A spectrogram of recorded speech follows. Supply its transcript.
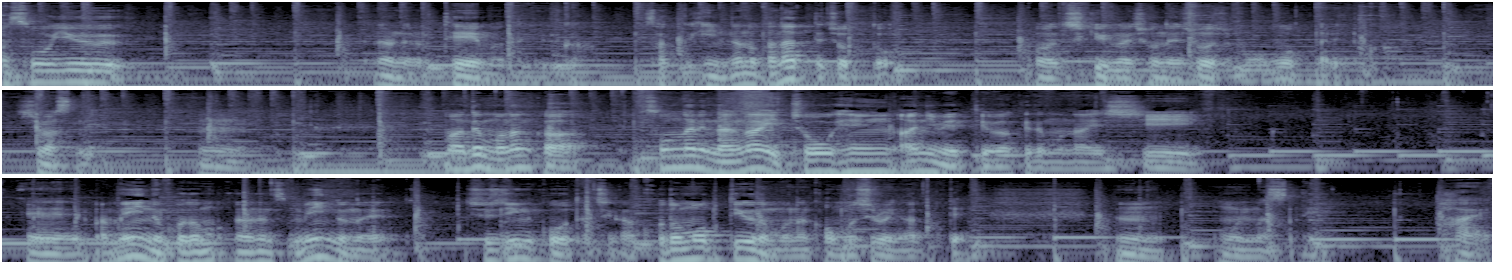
あ、そういうなんだろうテーマというか作品なのかなってちょっとこの地球外少年少女も思ったりとかしますね。うん、まあでもなんかそんなに長い長編アニメっていうわけでもないし、えーまあ、メインの子供なんメインのね主人公たちが子供っていうのもなんか面白いなってうん思いますね。はい。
